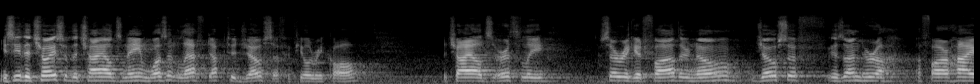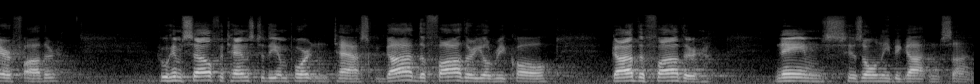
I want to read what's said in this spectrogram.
You see, the choice of the child's name wasn't left up to Joseph, if you'll recall. The child's earthly surrogate father, no, Joseph is under a, a far higher father who himself attends to the important task. God the Father, you'll recall, God the Father names his only begotten Son.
